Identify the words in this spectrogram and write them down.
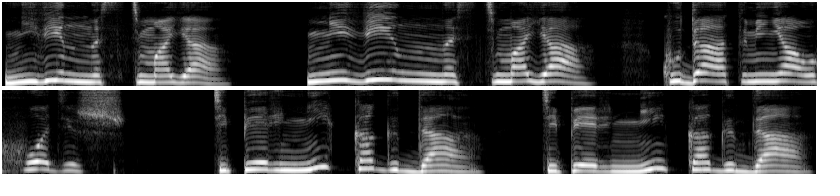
Невинность моя, невинность моя, Куда от меня уходишь? Теперь никогда, теперь никогда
